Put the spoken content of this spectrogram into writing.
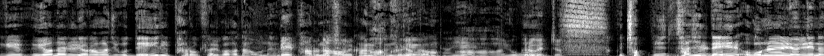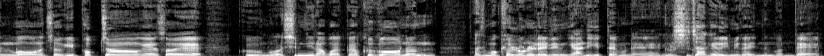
이게 위원회를 열어가지고 내일 바로 결과가 나오나요? 내일 바로 그렇죠. 나올 가능성이 아, 있다고 그래요? 합니다. 예. 아, 요거 그러겠죠. 그 첫, 사실 내일, 오늘 열리는 뭐, 저기, 법정에서의 그 뭐, 심리라고 할까요? 그거는 사실 뭐 결론을 내리는 게 아니기 때문에 그렇죠. 시작의 의미가 있는 건데,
